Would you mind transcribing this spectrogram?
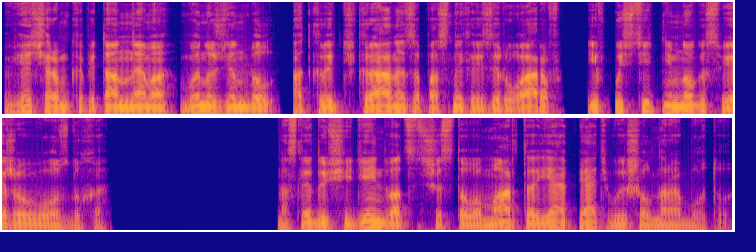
Вечером капитан Немо вынужден был открыть краны запасных резервуаров и впустить немного свежего воздуха. На следующий день, 26 марта, я опять вышел на работу.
